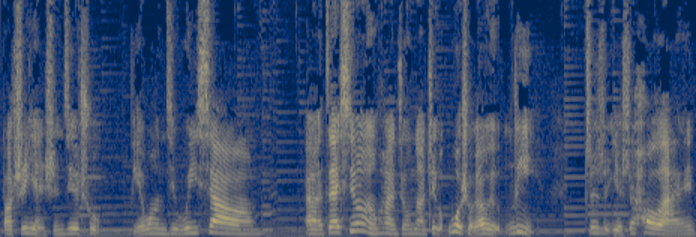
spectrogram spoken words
保持眼神接触，别忘记微笑哦。呃，在西方文化中呢，这个握手要有力，这是也是后来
